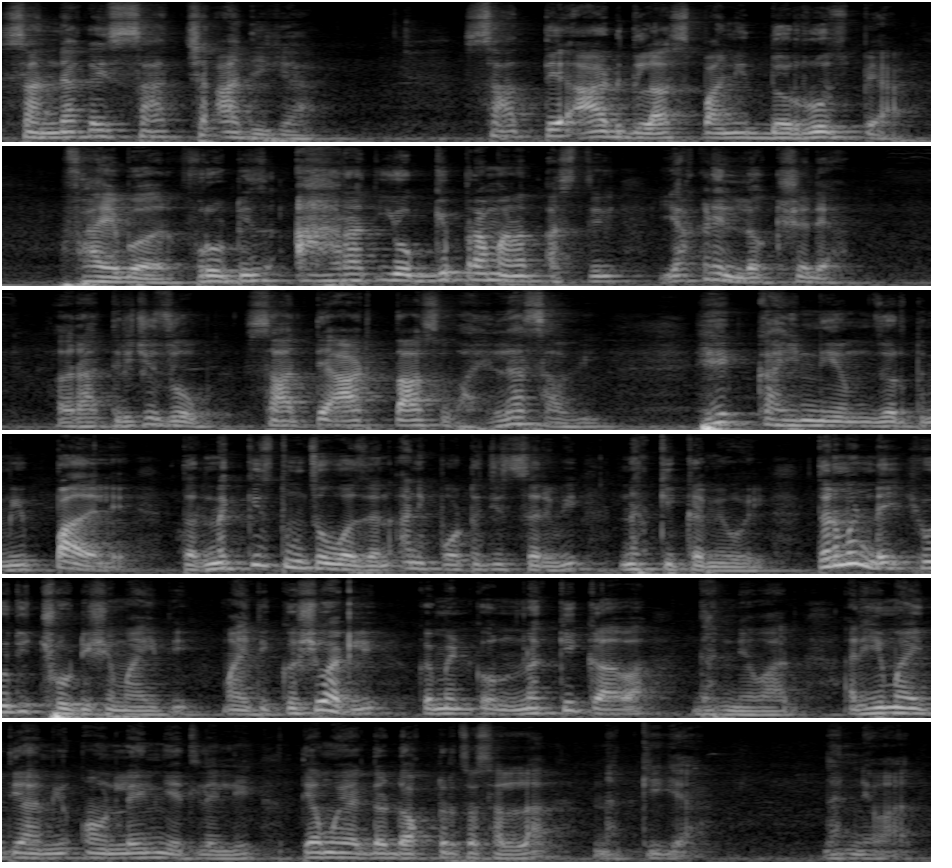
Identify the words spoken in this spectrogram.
संध्याकाळी सातच्या आधी घ्या. सात ते आठ ग्लास पाणी दररोज प्या. फायबर प्रोटीन्स आहारात योग्य प्रमाणात असतील याकडे लक्ष द्या. रात्रीची झोप सात ते आठ तास व्हायलाच हवी हे काही नियम जर तुम्ही पाळले तर नक्कीच तुमचं वजन आणि पोटाची चरबी नक्की कमी होईल. तर मंडळी ही होती छोटीशी माहिती. माहिती कशी वाटली? कमेंट करून नक्की कळवा. धन्यवाद. आणि ही माहिती आम्ही ऑनलाईन घेतलेली त्यामुळे एकदा डॉक्टरचा सल्ला नक्की घ्या. धन्यवाद.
